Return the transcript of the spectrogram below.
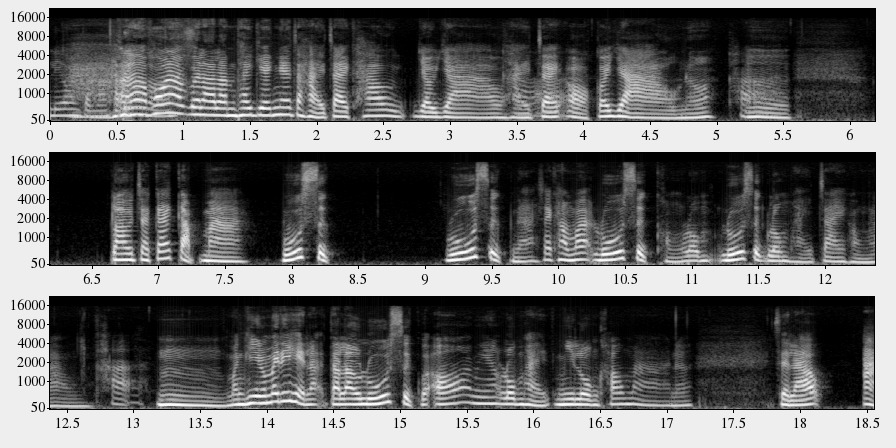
เรียกมันกลับมาอ่าเพราะว่าเวลาลำไทยเก๊กเนี่ยจะหายใจเข้ายาวๆ หายใจออกก็ยาวเนาะค่ะเออ เราจะใกล้กลับมา รู้สึก รู้สึกนะใช้คำว่ารู้สึกของลม รู้สึกลมหายใจของเราค่ะ อืม บางทีเราไม่ได้เห็นละแต่เรารู้สึกว่าอ๋อมีลมหายมีลมเข้ามาเนอะเสร็จแล้ว อะ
